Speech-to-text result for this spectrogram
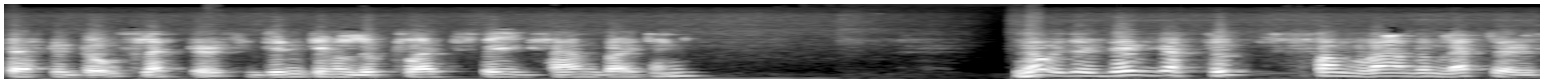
tested those letters. It didn't even look like Stig's handwriting. No, they, they just took some random letters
